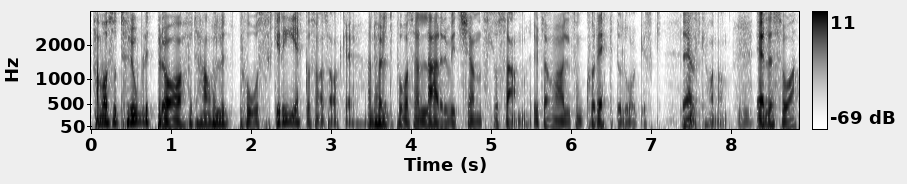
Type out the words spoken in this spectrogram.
Han var så otroligt bra för att han höll inte på och skrek och sådana saker. Han höll inte på att vara så här larvigt känslosam, utan var liksom korrekt och logisk. Jag älskar honom. Mm. Eller så,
